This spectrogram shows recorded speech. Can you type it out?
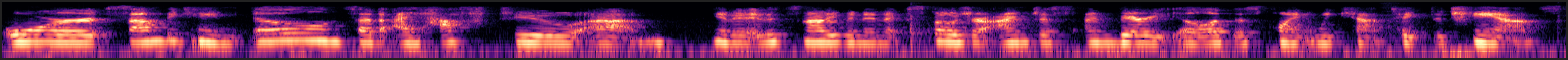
or some became ill and said, I have to, um, you know, it's not even an exposure. I'm just, I'm very ill at this point and we can't take the chance.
